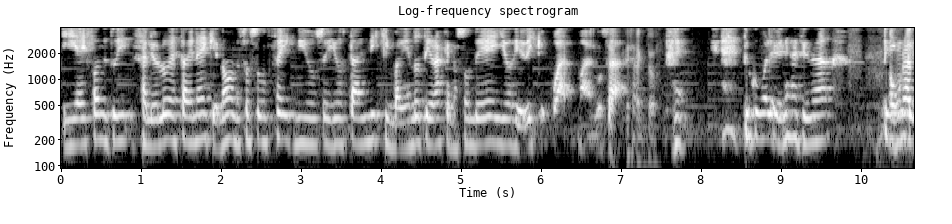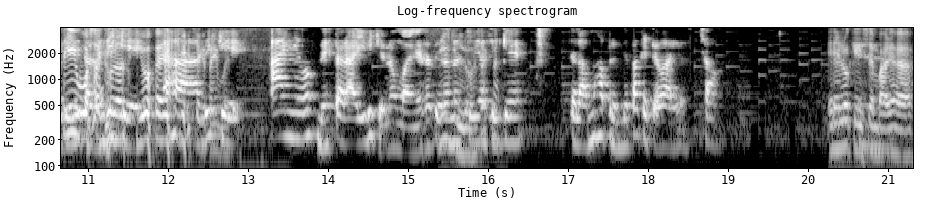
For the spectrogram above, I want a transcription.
Y ahí fue donde tú salió lo de esta vaina de que no, esos son fake news, ellos están disque invadiendo tierras que no son de ellos. Y yo dije, what, man, o sea, Exacto. tú cómo le vienes haciendo una A una tribu, o sea, una tribu ajá, que años de estar ahí, dije, no, man, esa tierra no es tuya, así que te la vamos a aprender para que te vayas. Chao. Es lo que dicen varias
